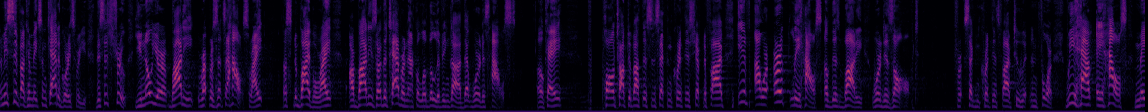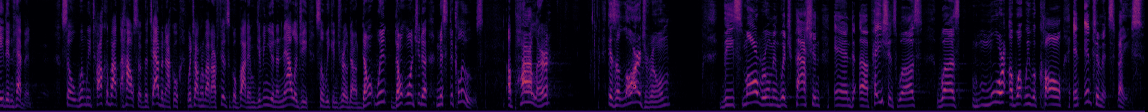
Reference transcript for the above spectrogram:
Let me see if I can make some categories for you. This is true. You know your body represents a house, right? That's the Bible, right? Our bodies are the tabernacle of the living God. That word is house. Okay? Paul talked about this in Second Corinthians chapter 5. If our earthly house of this body were dissolved, for 2 Corinthians 5, 2 and 4, we have a house made in heaven. So when we talk about the house or the tabernacle, we're talking about our physical body. I'm giving you an analogy so we can drill down. Don't win, don't want you to miss the clues. A parlor is a large room. The small room in which passion and uh, patience was was more of what we would call an intimate space.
